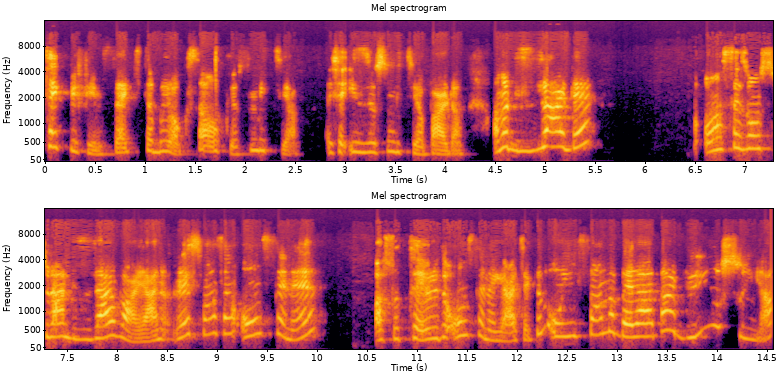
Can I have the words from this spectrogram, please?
tek bir filmse, kitabı yoksa okuyorsun bitiyor. Şey izliyorsun bitiyor pardon. Ama dizilerde 10 sezon süren diziler var. Yani resmen sen 10 sene aslında teoride 10 sene gerçekten o insanla beraber büyüyorsun ya.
